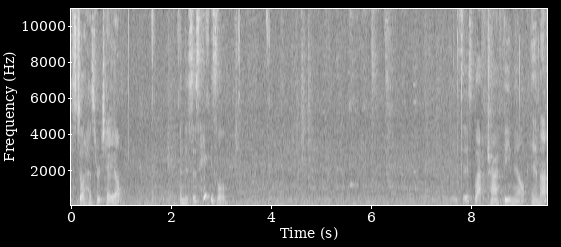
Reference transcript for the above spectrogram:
still has her tail. And this is Hazel. This is black tri-female, Emma.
